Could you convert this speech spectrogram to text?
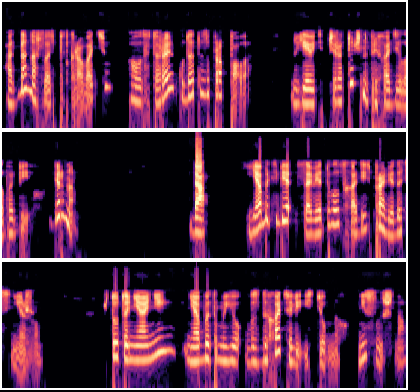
Одна нашлась под кроватью, а вот вторая куда-то запропала. Но я ведь вчера точно приходила в обеих, верно? Да, я бы тебе советовал сходить проведать Снежу. Что-то ни о ней, ни об этом ее воздыхателе из темных не слышно.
